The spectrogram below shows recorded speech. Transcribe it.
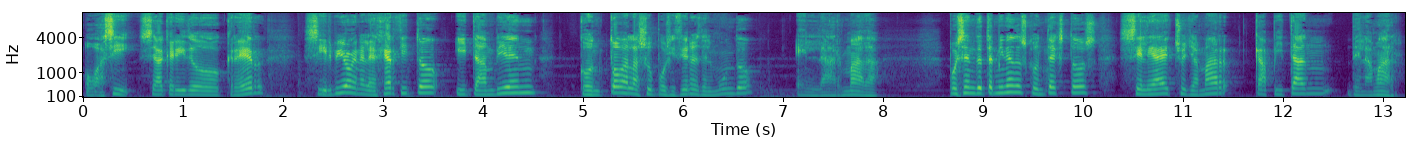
o así se ha querido creer, sirvió en el ejército y también, con todas las suposiciones del mundo, en la armada, pues en determinados contextos se le ha hecho llamar capitán de la mar.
